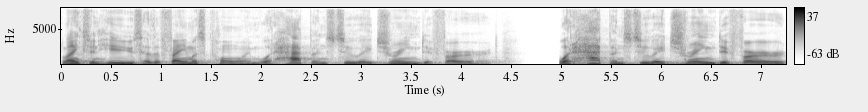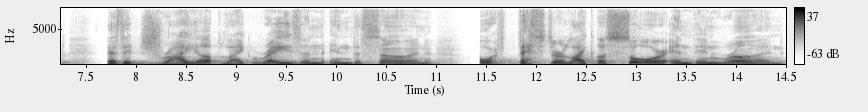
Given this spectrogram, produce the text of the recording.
Langston Hughes has a famous poem What happens to a dream deferred? What happens to a dream deferred? Does it dry up like raisin in the sun, or fester like a sore and then run?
